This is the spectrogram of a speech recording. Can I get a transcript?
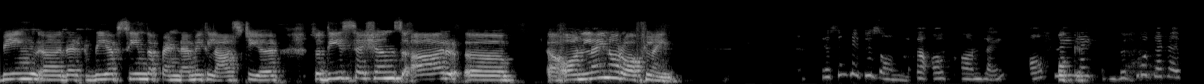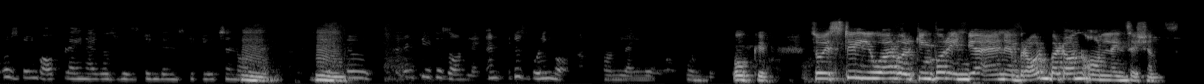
being uh, that we have seen the pandemic last year, so these sessions are uh, uh online or offline? Presently, it is on, uh, off, online offline okay. like before that i was doing offline i was visiting the institutes and all mm. Mm. so currently it is online and it is going on online only okay so still you are working for india and abroad but on online sessions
